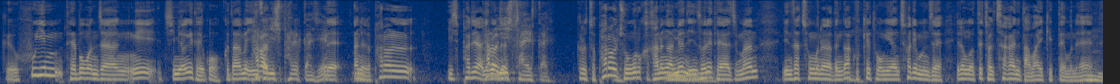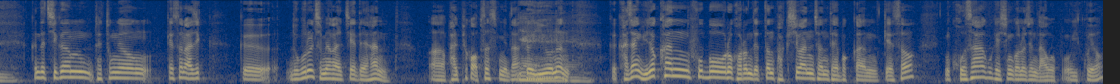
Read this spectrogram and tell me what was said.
그 후임 대법원장이 지명이 되고 그다음에 8월 28일까지. 네, 아니요. 8월 28일이 아니고 8월 이제 24일까지. 그렇죠. 8월 중으로 가능하면 인선이 돼야지만 인사청문회라든가 국회 동의안 처리 문제 이런 것들 절차가 남아 있기 때문에. 근데 지금 대통령께서는 아직 그 누구를 지명할지에 대한 어, 발표가 없었습니다. 그 예. 이유는 그 가장 유력한 후보로 거론됐던 박시환 전 대법관께서 고사하고 계신 걸로 지금 나오고 있고요.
